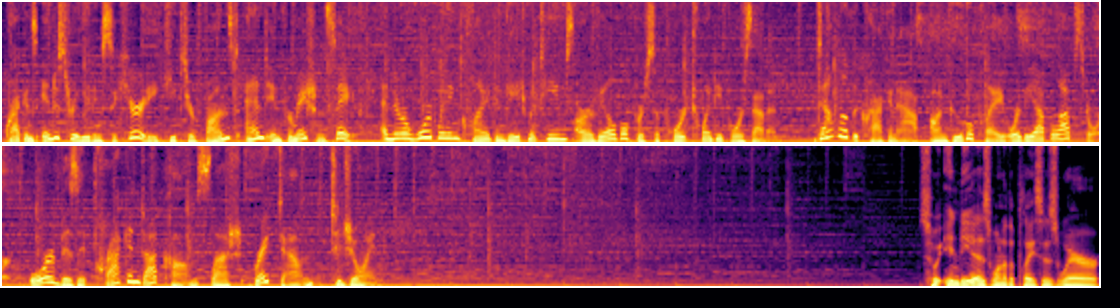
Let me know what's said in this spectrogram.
Kraken's industry leading security keeps your funds and information safe, and their award winning client engagement teams are available for support 24 7. Download the Kraken app on Google Play or the Apple App Store, or visit kraken.com slash breakdown to join. So India is one of the places where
